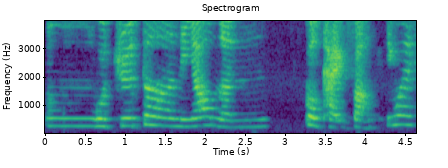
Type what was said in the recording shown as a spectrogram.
嗯，我觉得你要能够开放，因为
